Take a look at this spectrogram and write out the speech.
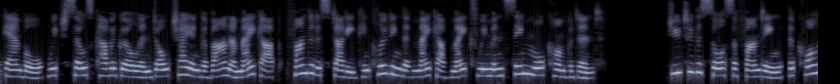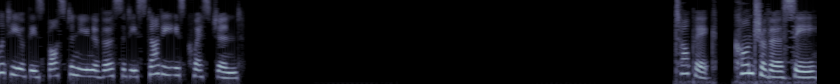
& Gamble, which sells CoverGirl and Dolce & Gabbana makeup, funded a study concluding that makeup makes women seem more competent. Due to the source of funding, the quality of this Boston University study is questioned. Topic: Controversy.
